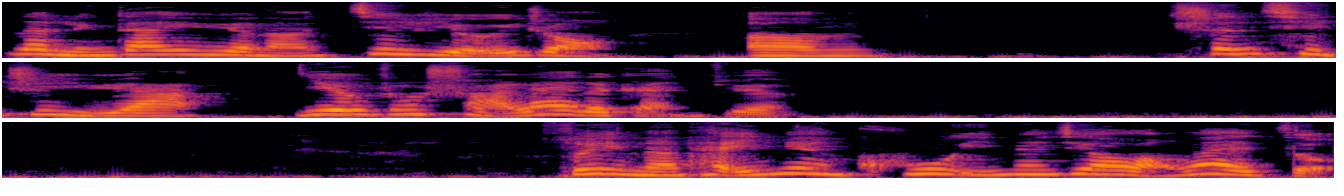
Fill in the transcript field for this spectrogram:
那林黛玉呢，既是有一种嗯生气之余啊，也有一种耍赖的感觉。所以呢，她一面哭一面就要往外走，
